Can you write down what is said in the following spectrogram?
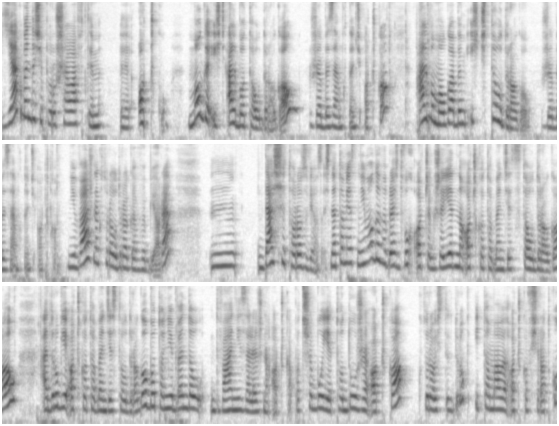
jak będę się poruszała w tym y, oczku? Mogę iść albo tą drogą, żeby zamknąć oczko, albo mogłabym iść tą drogą, żeby zamknąć oczko. Nieważne, którą drogę wybiorę, mm, da się to rozwiązać. Natomiast nie mogę wybrać dwóch oczek, że jedno oczko to będzie z tą drogą, a drugie oczko to będzie z tą drogą, bo to nie będą dwa niezależne oczka. Potrzebuję to duże oczko, którąś z tych dróg i to małe oczko w środku,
